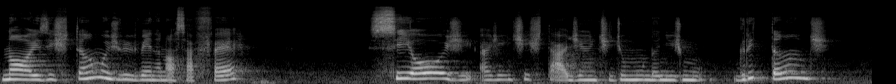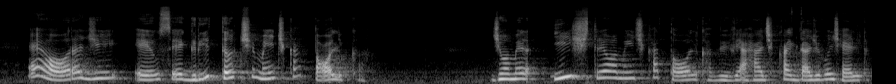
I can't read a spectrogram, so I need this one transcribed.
nós estamos vivendo a nossa fé? Se hoje a gente está diante de um mundanismo gritante, é hora de eu ser gritantemente católica. De uma maneira extremamente católica, viver a radicalidade evangélica.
